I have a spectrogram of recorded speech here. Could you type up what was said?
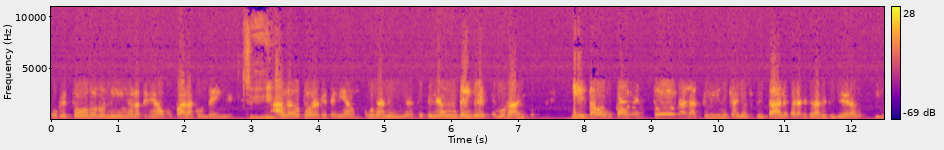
porque todos los niños la tenían ocupada con dengue. Sí. A una doctora que tenía una niña que tenía un dengue hemorrágico y estaba buscando en todas las clínicas y hospitales para que se la recibieran y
